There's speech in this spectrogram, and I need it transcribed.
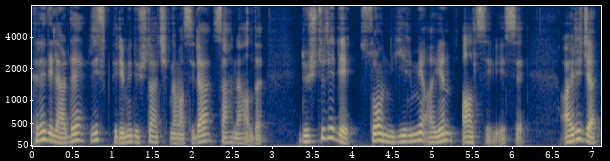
kredilerde risk primi düştü açıklamasıyla sahne aldı. Düştü dedi son 20 ayın alt seviyesi. Ayrıca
